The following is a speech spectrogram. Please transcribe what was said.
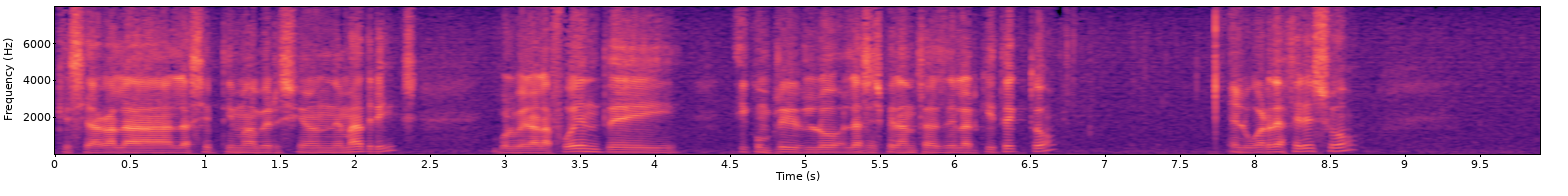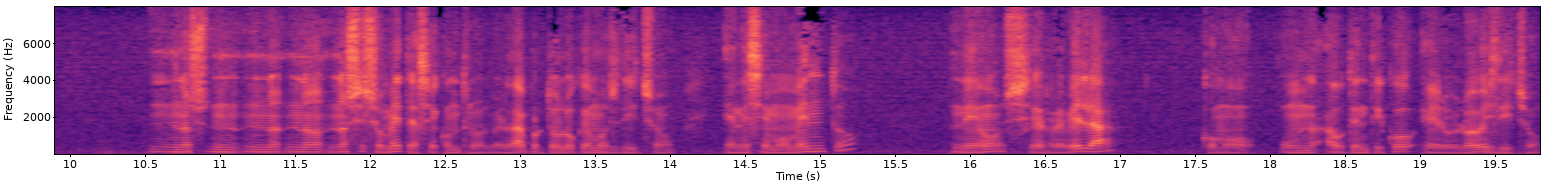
que, se haga la, séptima versión de Matrix, volver a la fuente y, cumplir las esperanzas del arquitecto. En lugar de hacer eso, no, no, se somete a ese control, ¿verdad? Por todo lo que hemos dicho. En ese momento, Neo se revela como un auténtico héroe. Lo habéis dicho,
